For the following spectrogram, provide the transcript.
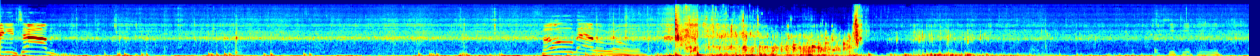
behind you, Tom. Full battle roll.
